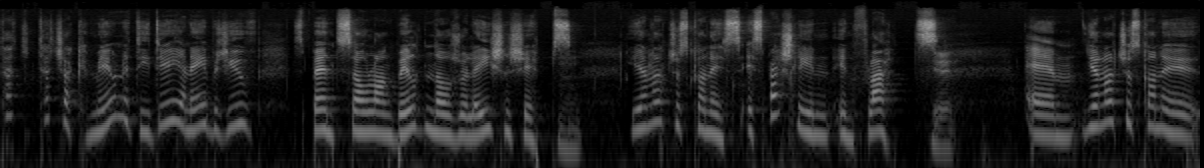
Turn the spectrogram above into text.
that, that's your community, do you, neighbours? You've spent so long building those relationships. Mm. You're not just going to, especially in, in flats, Yeah. Um, you're not just going to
